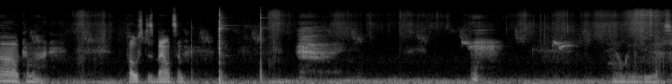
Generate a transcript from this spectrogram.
Oh, come on. Post is bouncing. How am I to do this?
